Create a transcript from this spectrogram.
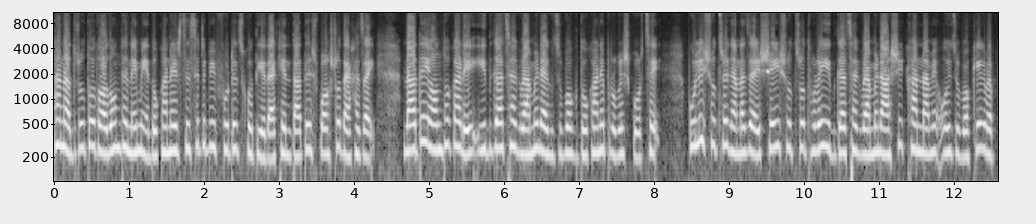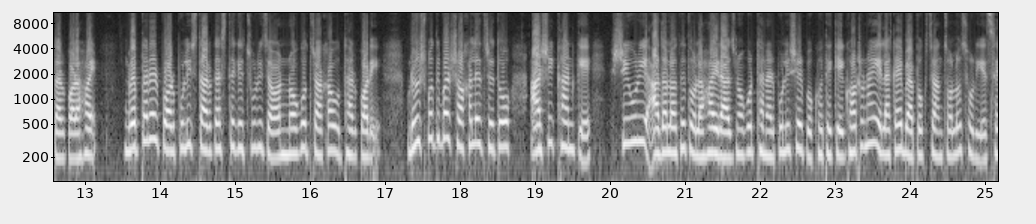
থানা দ্রুত তদন্তে নেমে দোকানের সিসিটিভি ফুটেজ খতিয়ে দেখেন, তাতে স্পষ্ট দেখা যায়, রাতেই অন্ধকারে ঈদগাছা গ্রামের এক যুবক দোকানে প্রবেশ করছে। পুলিশ সূত্রে জানা যায়, সেই সূত্র ধরে ঈদগাছা গ্রামের আশিক খান নামে ওই যুবককে গ্রেপ্তার করা হয়। গ্রেপ্তারের পর পুলিশ তার কাছ থেকে চুরি যাওয়া নগদ টাকা উদ্ধার করে। বৃহস্পতিবার সকালে ধৃত আশিক খানকে শিউরি আদালতে তোলা হয়। রাজনগর থানার পুলিশের পক্ষ থেকে ঘটনায় এলাকায় ব্যাপক চাঞ্চল্য ছড়িয়েছে।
